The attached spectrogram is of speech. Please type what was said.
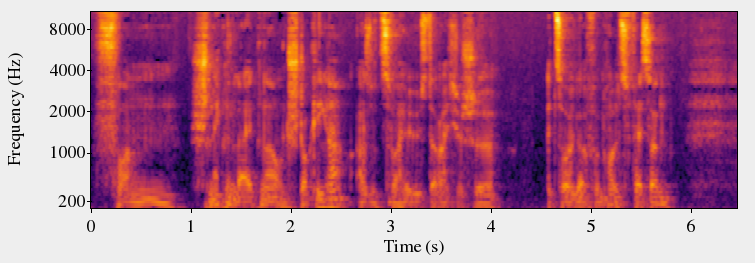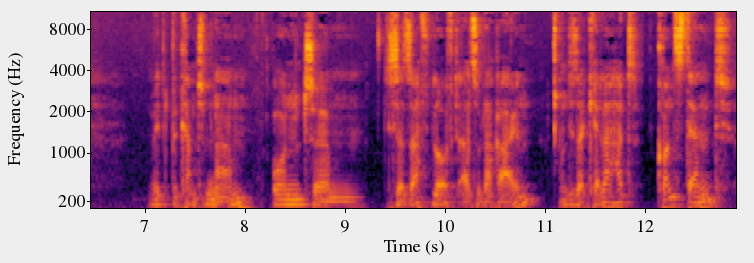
von Schneckenleitner und Stockinger, also zwei österreichische Erzeuger von Holzfässern mit bekanntem Namen. Und ähm, dieser Saft läuft also da rein und dieser Keller hat konstant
